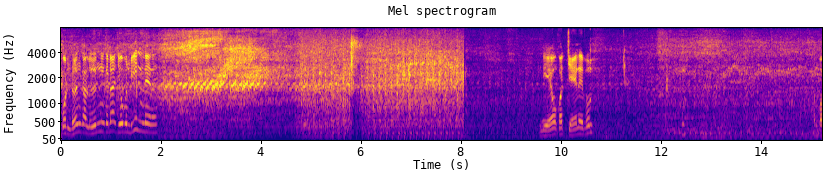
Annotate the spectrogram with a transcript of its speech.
คนเดินก็ลื่นนี่ก็ได้อยู่บนดินเลยนะ เดี๋ยวก็เจ๋เลยผมทำบอ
